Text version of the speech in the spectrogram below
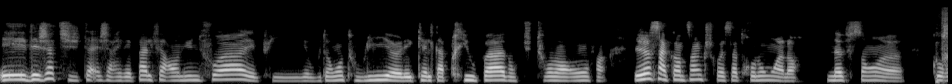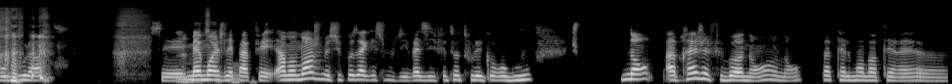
Et déjà, tu, j'arrivais pas à le faire en une fois. Et puis, au bout d'un moment, t'oublies euh, lesquels t'as pris ou pas. Donc, tu tournes en rond. Enfin, déjà, 55, je trouvais ça trop long. Alors, 900 euh, là. C'est, même moi, 900 je l'ai pas fait. À un moment, je me suis posé la question. Je dis, vas-y, fais-toi tous les Korogu. Je- Non. Après, j'ai fait, bah, non, non, pas tellement d'intérêt. euh.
